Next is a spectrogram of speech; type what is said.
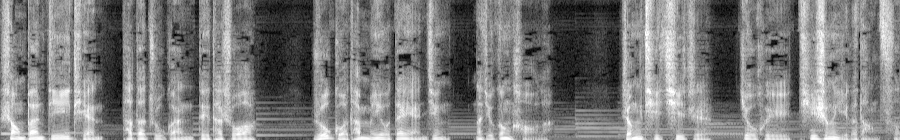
上班第一天，他的主管对他说：“如果他没有戴眼镜，那就更好了，整体气质就会提升一个档次。”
